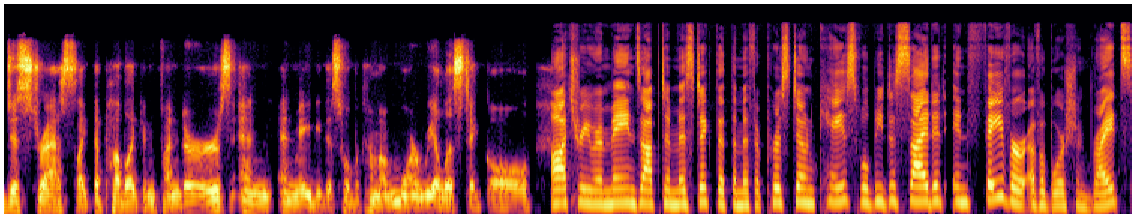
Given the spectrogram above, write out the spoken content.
distress like the public and funders and and maybe this will become a more realistic goal. Autry remains optimistic that the mifepristone case will be decided in favor of abortion rights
